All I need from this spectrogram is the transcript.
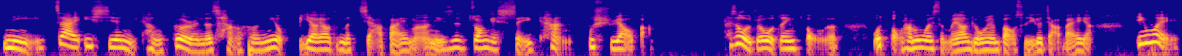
你在一些你很个人的场合，你有必要要这么假掰吗？你是装给谁看？不需要吧。可是我觉得我最近懂了，我懂他们为什么要永远保持一个假掰样，因为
